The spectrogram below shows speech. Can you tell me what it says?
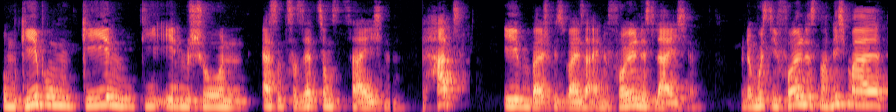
Umgebung gehen, die eben schon erste Zersetzungszeichen hat, eben beispielsweise eine Fäulnisleiche. Und da muss die Fäulnis noch nicht mal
